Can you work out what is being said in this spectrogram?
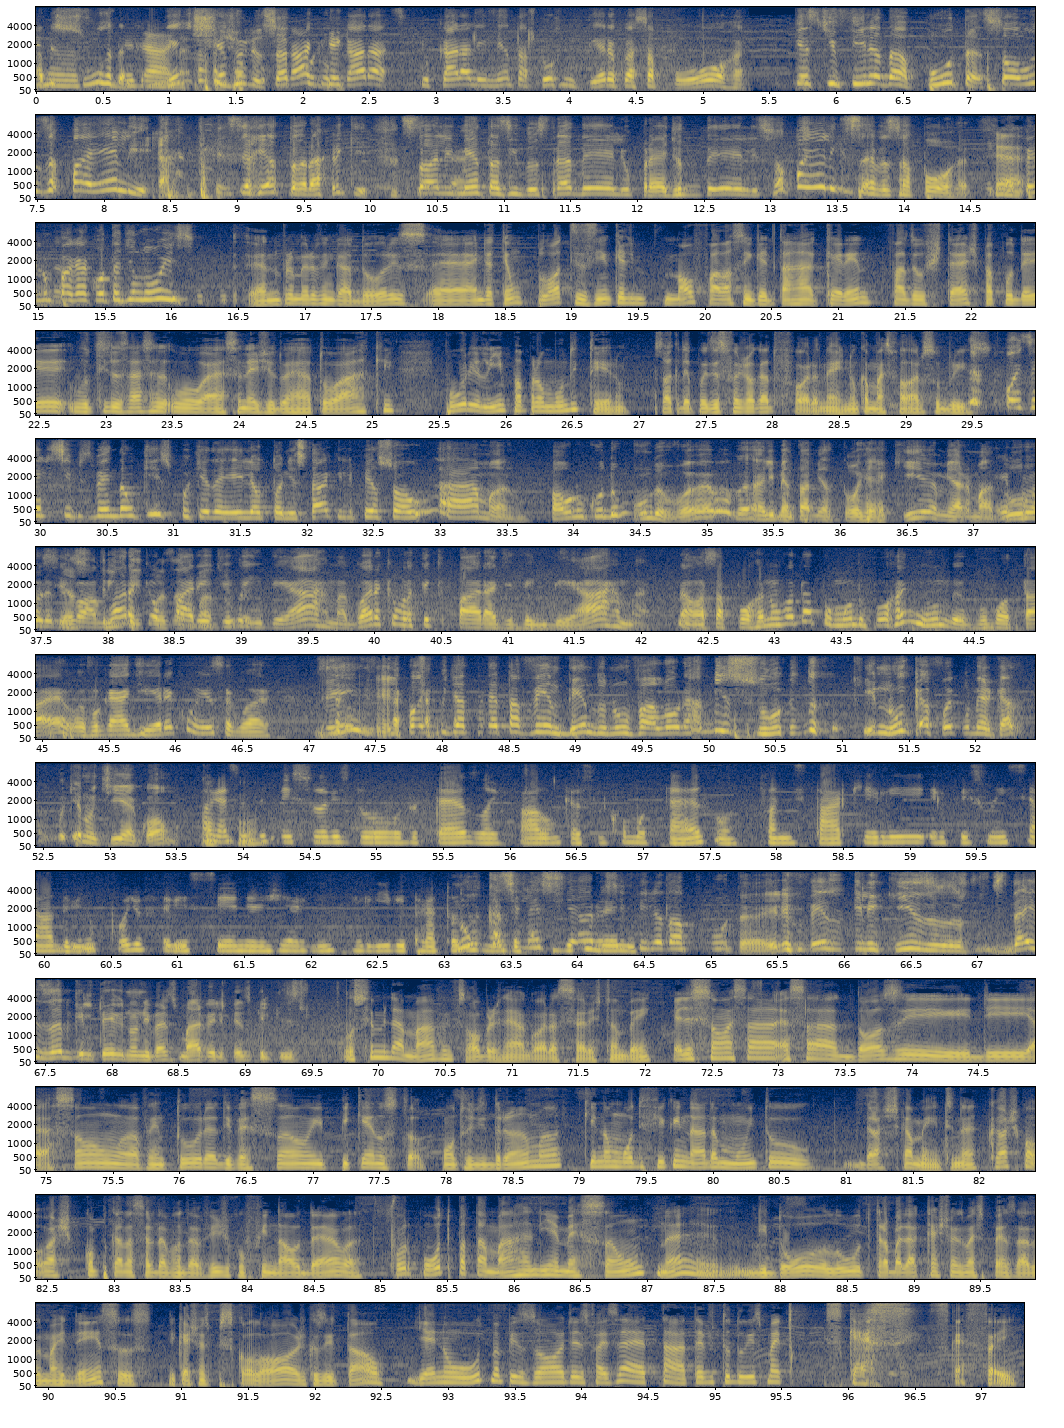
absurda. verdade. E a gente chega Júlio, sabe por que- o cara, que o cara alimenta a torre inteira com essa porra. Porque este filho da puta só usa pra ele. Esse reator Arc só alimenta as indústrias dele, o prédio dele. Só pra ele que serve essa porra. É, É. pra ele não pagar a conta de luz. É, no primeiro Vingadores, é, ainda tem um plotzinho que ele mal fala assim, que ele tava querendo fazer os testes para poder utilizar essa, o- essa energia do reator Arc pura e limpa para o mundo inteiro. Só que depois isso foi jogado fora, né? E nunca mais falaram sobre isso. Depois ele simplesmente não quis, porque ele é o Tony Stark, ele pensou, ah, mano, pau no cu do mundo. Eu vou eu vou alimentar minha torre aqui, a minha armadura, assim, minhas "Bom, agora que eu 32 parei de armaduras. vender arma, agora que eu vou ter que parar de vender arma, não, essa porra eu não vou dar pro mundo porra nenhuma. Eu vou botar, eu vou ganhar dinheiro é com isso agora. Sim, ele pode, podia até estar vendendo num valor absurdo que nunca foi pro mercado, porque não tinha como. Parece os defensores do, do Tesla e falam que assim como o Tesla, Tony Stark, ele, ele foi silenciado, ele não pôde oferecer energia livre para todo mundo. Nunca silenciaram esse filho da puta. Ele fez o que ele quis, os 10 anos que ele teve no universo Marvel, ele fez o que ele quis. Os filmes da Marvel, as obras, né, agora as séries também, eles são essa, essa dose de ação, aventura, diversão e pequenos to- pontos de drama que não modificam em nada muito drasticamente, né? O que eu acho, eu acho complicado na série da WandaVision, com o final dela, foram para outro patamar de imersão, né? De dor, luta, trabalhar questões mais pesadas, mais densas, de questões psicológicas e tal. E aí no último episódio eles fazem, é, tá, teve tudo isso, mas esquece, esquece aí.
